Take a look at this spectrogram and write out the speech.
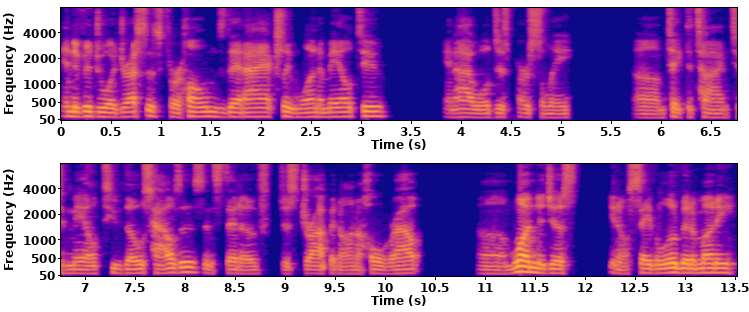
individual addresses for homes that I actually want to mail to, and I will just personally um, take the time to mail to those houses instead of just drop it on a whole route. Um, one to just you know save a little bit of money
